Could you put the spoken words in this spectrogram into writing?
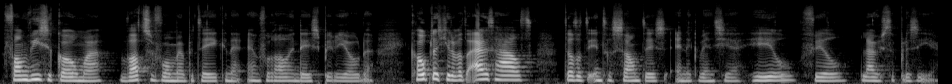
van wie ze komen, wat ze voor me betekenen en vooral in deze periode. Ik hoop dat je er wat uithaalt, dat het interessant is en ik wens je heel veel luisterplezier.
